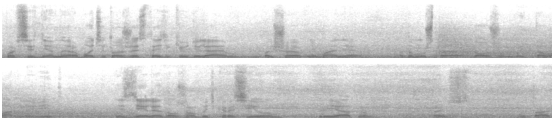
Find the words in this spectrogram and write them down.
В повседневной работе тоже эстетике уделяем большое внимание, потому что должен быть товарный вид, изделие должно быть красивым, приятным. То есть вот так.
